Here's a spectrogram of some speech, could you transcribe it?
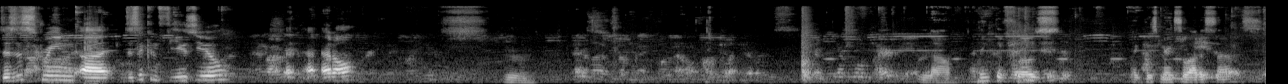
Does this screen uh, does it confuse you at, at all? Hmm. No, I think the flows like this makes a lot of sense.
